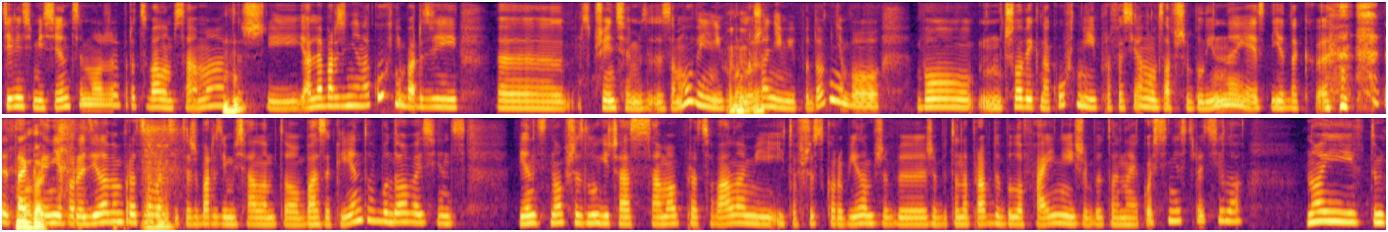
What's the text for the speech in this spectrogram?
9 miesięcy może, pracowałam sama Mhm. też, i, ale bardziej nie na kuchni, bardziej e, z przyjęciem zamówień, ich ułożeniem i podobnie, bo, bo mm, człowiek na kuchni, profesjonal zawsze był inny. Ja jest jednak tak, tak. nie poradziłabym pracować Mhm. i też bardziej musiałam to bazę klientów budować, więc więc no, przez długi czas sama pracowałam i, i to wszystko robiłam, żeby, żeby to naprawdę było fajnie i żeby to na jakości nie straciło. No i w tym,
